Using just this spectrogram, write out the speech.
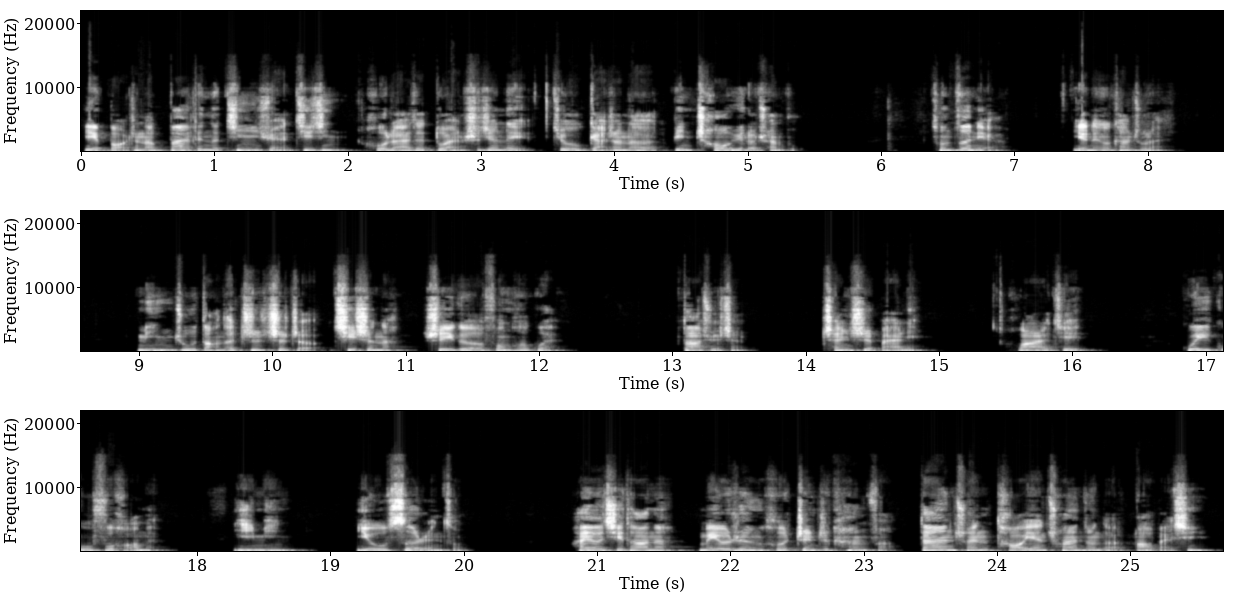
也保证了拜登的竞选基金后来在短时间内就赶上了并超越了川普。从这里啊也能够看出来，民主党的支持者其实呢是一个缝合怪：大学生、城市白领、华尔街、硅谷富豪们、移民、有色人种。还有其他呢？没有任何政治看法，单纯讨厌川总的老百姓。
